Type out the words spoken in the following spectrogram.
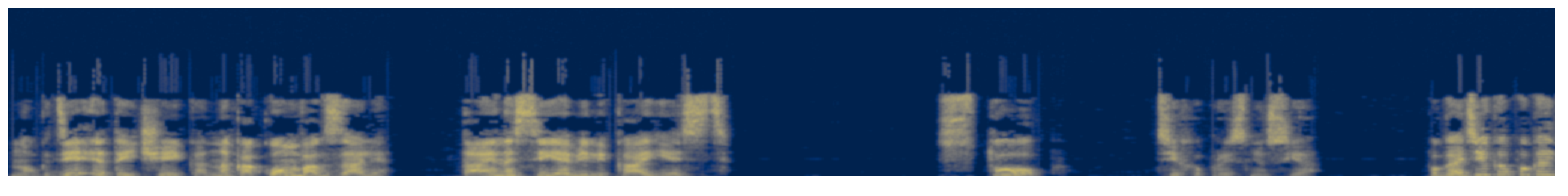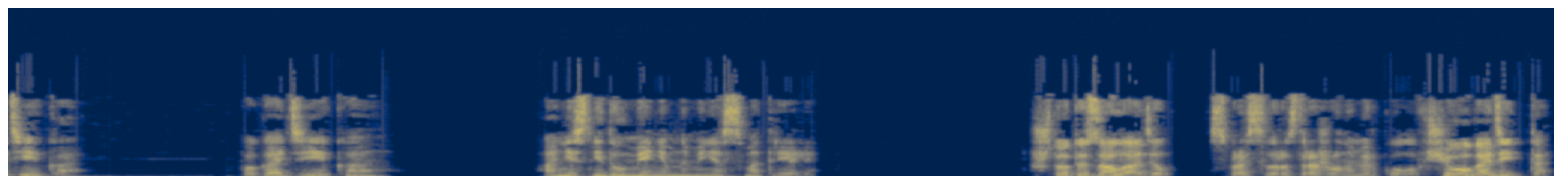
Но где эта ячейка, на каком вокзале? Тайна сия велика есть». «Стоп!» — тихо произнес я. «Погоди-ка, погоди-ка!» «Погоди-ка!» Они с недоумением на меня смотрели. «Что ты заладил?» — спросил раздраженно Меркулов. — Чего годить-то?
